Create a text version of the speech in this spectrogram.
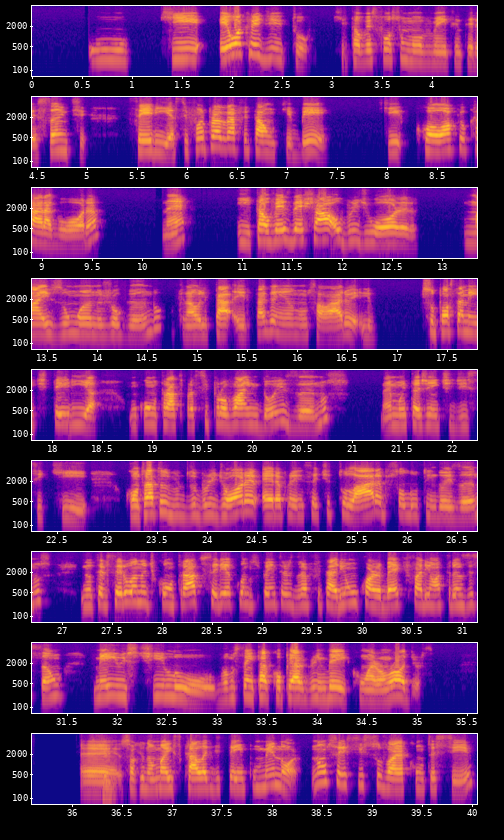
o que eu acredito que talvez fosse um movimento interessante seria, se for para draftar um QB, que coloque o cara agora, né? E talvez deixar o Bridgewater mais um ano jogando, afinal ele tá, ele tá ganhando um salário, ele supostamente teria um contrato para se provar em dois anos, né? Muita gente disse que o contrato do Bridgewater era para ele ser titular absoluto em dois anos. E no terceiro ano de contrato seria quando os Panthers draftariam um quarterback e fariam a transição meio estilo. Vamos tentar copiar Green Bay com Aaron Rodgers. É, só que numa escala de tempo menor. Não sei se isso vai acontecer.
